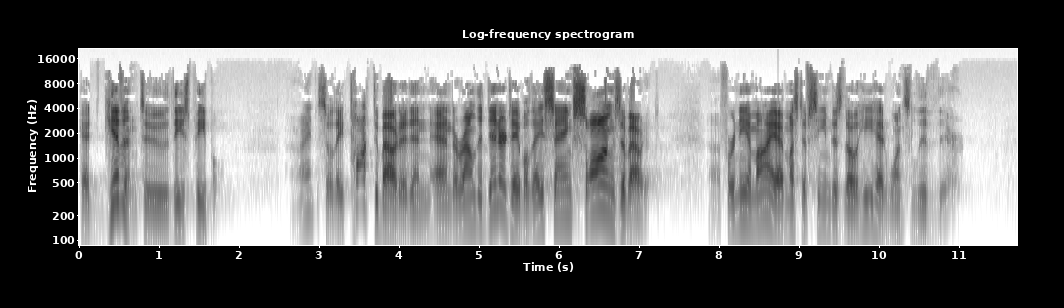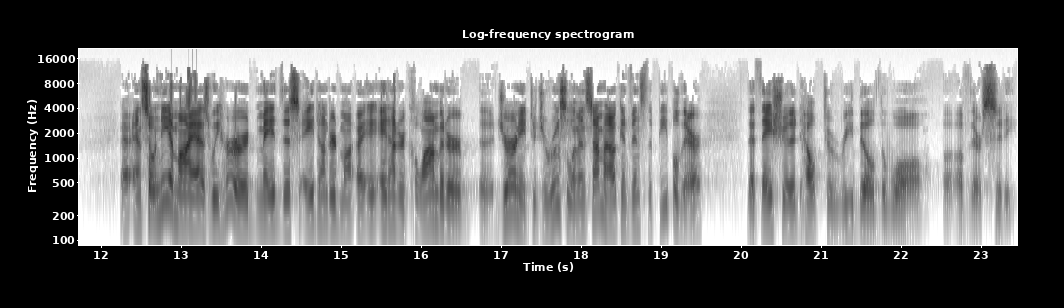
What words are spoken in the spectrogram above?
had given to these people. Right? So they talked about it, and, and around the dinner table, they sang songs about it. Uh, for Nehemiah, it must have seemed as though he had once lived there. And so Nehemiah, as we heard, made this 800, 800 kilometer uh, journey to Jerusalem and somehow convinced the people there that they should help to rebuild the wall uh, of their city.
